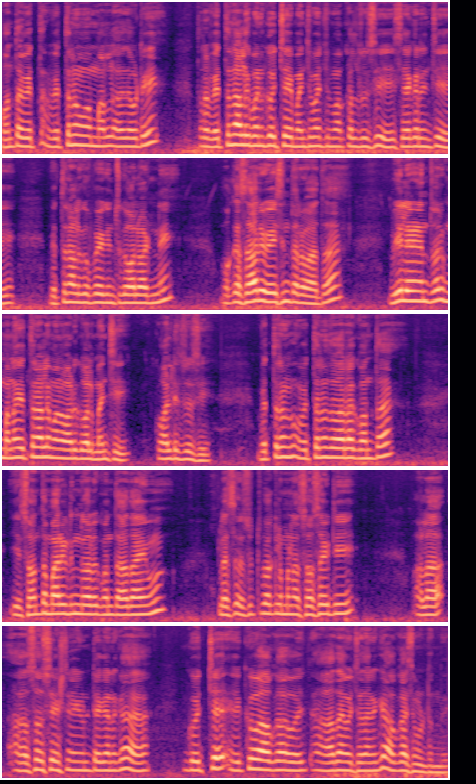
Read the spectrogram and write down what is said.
కొంత విత్త విత్తనం మళ్ళీ ఒకటి తర్వాత విత్తనాలకు పనికి వచ్చే మంచి మంచి మొక్కలు చూసి సేకరించి విత్తనాలకు ఉపయోగించుకోవాలి వాటిని. ఒకసారి వేసిన తర్వాత వీలైనంత వరకు మన విత్తనాలు మనం వాడుకోవాలి మంచి క్వాలిటీ చూసి. విత్తనం విత్తనం ద్వారా కొంత ఈ సొంత మార్కెటింగ్ ద్వారా కొంత ఆదాయము ప్లస్ చుట్టుపక్కల మన సొసైటీ అలా అసోసియేషన్ అయి ఉంటే కనుక ఇంకొచ్చే ఎక్కువ ఆదాయం వచ్చేదానికి అవకాశం ఉంటుంది.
